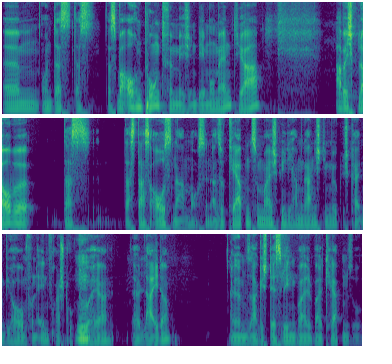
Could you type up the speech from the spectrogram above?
Ähm, und das, das, das war auch ein Punkt für mich in dem Moment, ja. Aber ich glaube, dass, dass das Ausnahmen auch sind. Also Kerpen zum Beispiel, die haben gar nicht die Möglichkeiten wie Horum von der Infrastruktur mhm. her, äh, leider. Ähm, Sage ich deswegen, weil, weil Kerpen so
